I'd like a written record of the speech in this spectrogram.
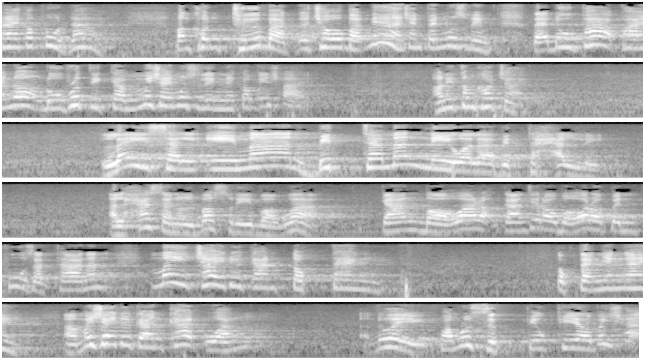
คร ๆ ก็พูดได้ บางคนถือบัตรโชว์บัตรเนี่ยฉันเป็นมุสลิม แต่ดูภาพภายนอกดูพฤติกรรม ไม่ใช่มุสลิมเนี่ยก็ไม่ใช่ อันนี้ต้องเข้าใจليس الإيمان بالتمني ولا بالتحليอัลฮัสซันุลบัสรีบอกว่า การบอกว่าการที่เราบอกว่าเราเป็นผู้ศรัทธานั้น ไม่ใช่ด้วยการตกแต่ง ตกแต่งยังไง ไม่ใช่ด้วยการคาดหวัง ด้วยความรู้สึกเพียวๆไม่ใช่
